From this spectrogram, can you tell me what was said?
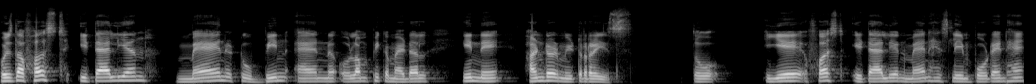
Who is the first Italian man to win an Olympic medal in a hundred metre race तो ये फ़र्स्ट इटालियन मैन है, इसलिए इम्पोर्टेंट है।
